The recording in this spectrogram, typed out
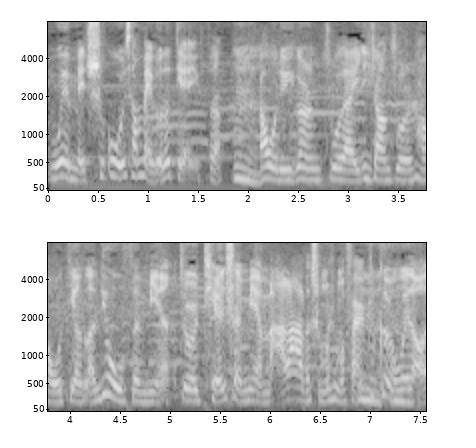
我也没吃过，我想每个都点一份，嗯然后我就一个人坐在一张桌子上，我点了六份面，就是甜水面、麻辣的什么什么，反正就各种味道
